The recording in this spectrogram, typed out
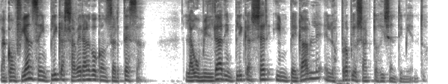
La confianza implica saber algo con certeza. La humildad implica ser impecable en los propios actos y sentimientos.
